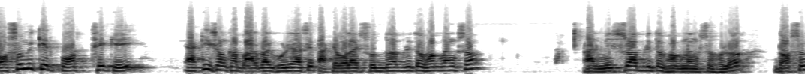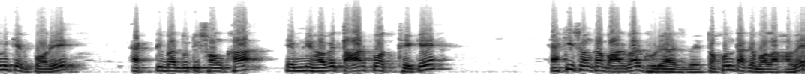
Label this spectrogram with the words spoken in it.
দশমিকের পর থেকেই একই সংখ্যা বারবার ঘুরে আসে, তাকে বলা হয় শুদ্ধ আবৃত ভগ্নাংশ। আর মিশ্র আবৃত ভগ্নাংশ হলো দশমিকের পরে একটি বা দুটি সংখ্যা এমনি হবে, তারপর থেকে একই সংখ্যা বারবার ঘুরে আসবে। তখন তাকে বলা হবে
